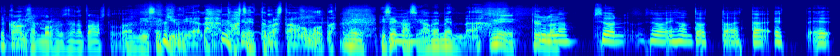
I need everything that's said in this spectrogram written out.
niin- kansanmurha siellä taustalla. Niin sekin vielä 1700-luvulta. niin. niin sekaisinhan me mennään. Niin, kyllä. kyllä. Se, on, se on ihan totta, että et, et,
